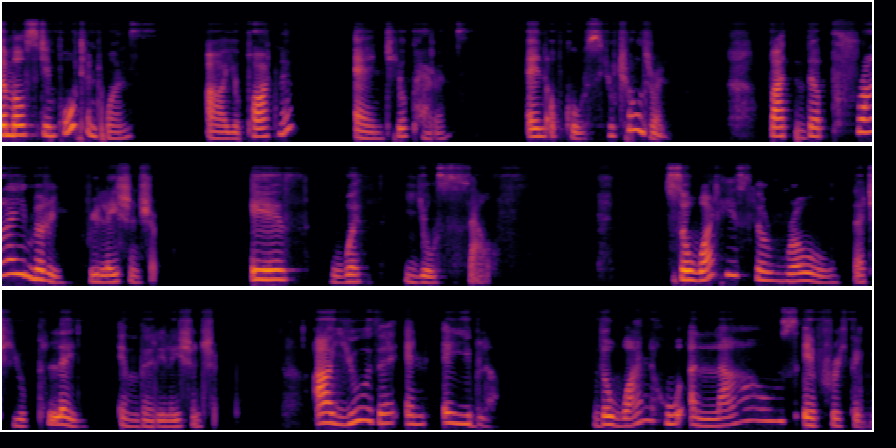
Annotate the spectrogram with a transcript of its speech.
The most important ones are your partner and your parents, and of course, your children. But the primary relationship is with yourself. So, what is the role that you play in the relationship? Are you the enabler, the one who allows everything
